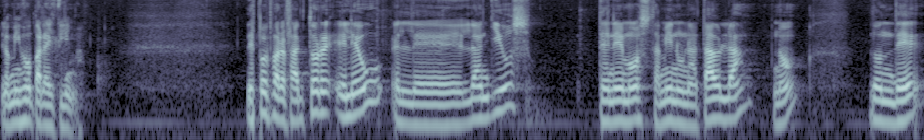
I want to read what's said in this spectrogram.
Lo mismo para el clima. Después para el factor LU, el de Land Use, tenemos también una tabla ¿no? donde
